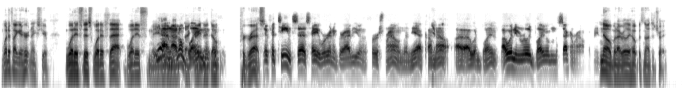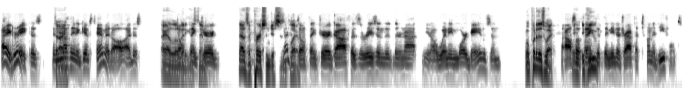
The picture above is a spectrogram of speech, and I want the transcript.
what if I get hurt next year? What if this? What if that? What if maybe yeah, and I don't blame I don't progress. If, if a team says, "Hey, we're going to grab you in the first round," then yeah, come Yeah. out. I, I wouldn't blame him. I wouldn't even really blame him in the second round. I mean, no, but I really hope it's not Detroit. I agree because nothing against him at all. I just I got a little don't bit think against him, Jared not as a person, just as I a player. don't think Jared Goff is the reason that they're not, you know, winning more games. And We'll put it this way: I also If think you- that they need to draft a ton of defense.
